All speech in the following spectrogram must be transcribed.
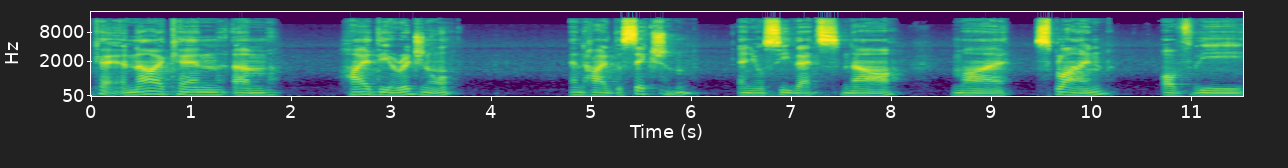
Okay, and now I can um, hide the original and hide the section, and you'll see that's now my spline of the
